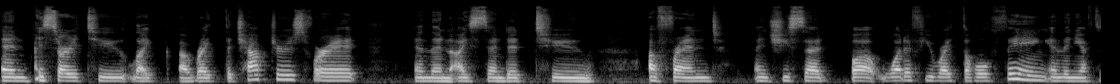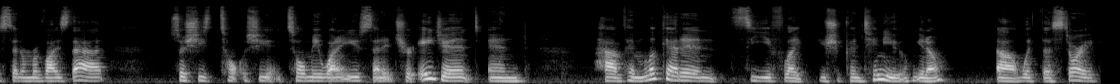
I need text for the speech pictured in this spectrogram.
And I started to like uh, write the chapters for it, and then I send it to a friend, and she said, but what if you write the whole thing and then you have to sit and revise that? So she told she told me, why don't you send it to your agent and have him look at it and see if like you should continue, you know, uh, with the story.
